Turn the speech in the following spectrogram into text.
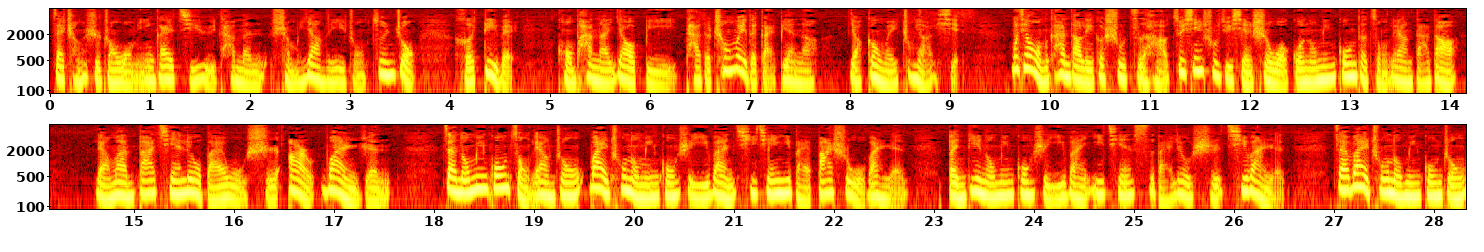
在城市中，我们应该给予他们什么样的一种尊重和地位？恐怕呢，要比它的称谓的改变呢，要更为重要一些。目前我们看到了一个数字哈，最新数据显示，我国农民工的总量达到两万八千六百五十二万人。在农民工总量中，外出农民工是一万七千一百八十五万人，本地农民工是一万一千四百六十七万人。在外出农民工中，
